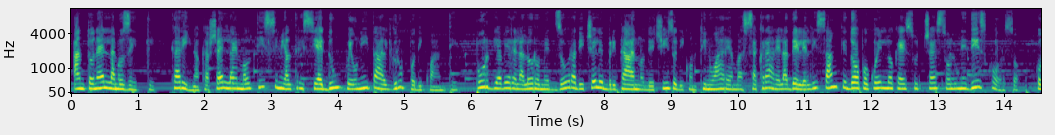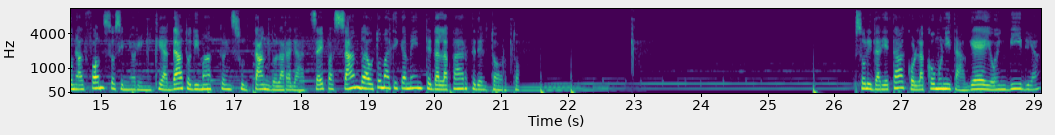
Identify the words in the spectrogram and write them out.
Antonella Mosetti, Carina Cascella e moltissimi altri si è dunque unita al gruppo di quanti, pur di avere la loro mezz'ora di celebrità hanno deciso di continuare a massacrare la Delellis anche dopo quello che è successo lunedì scorso, con Alfonso Signorini che ha dato di matto insultando la ragazza e passando automaticamente dalla parte del torto. Solidarietà con la comunità gay o invidia?.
